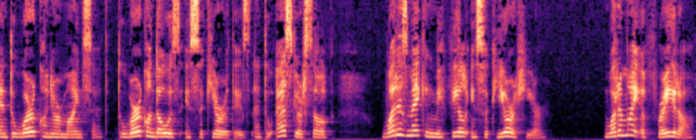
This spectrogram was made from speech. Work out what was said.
and to work on your mindset, to work on those insecurities, and to ask yourself, what is making me feel insecure here? What am I afraid of?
